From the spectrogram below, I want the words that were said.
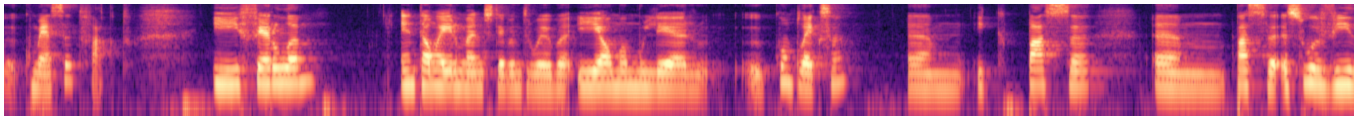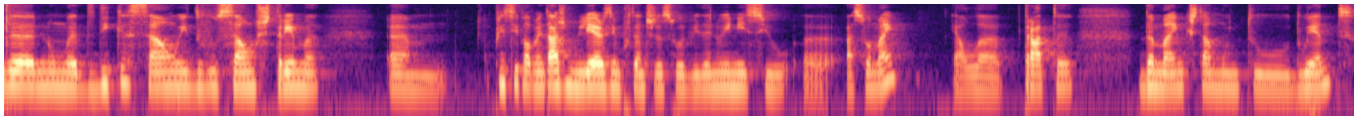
uh, começa, de facto. E Férula, então, é irmã de Esteban Trueba e é uma mulher uh, complexa um, e que passa. Um, passa a sua vida numa dedicação e devoção extrema um, principalmente às mulheres importantes da sua vida. No início, uh, à sua mãe, ela trata da mãe que está muito doente.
